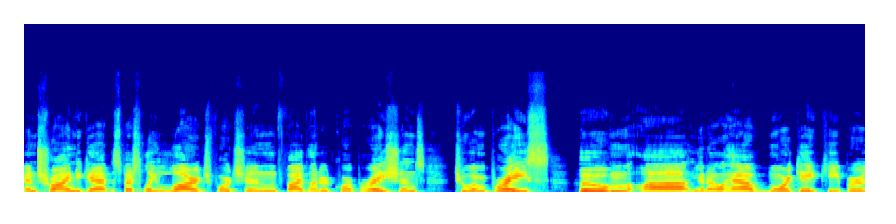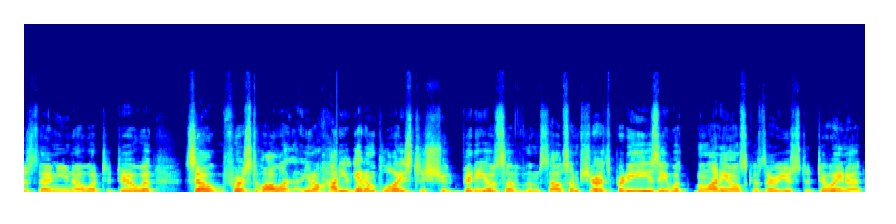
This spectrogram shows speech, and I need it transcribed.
and trying to get especially large fortune 500 corporations to embrace whom uh, you know have more gatekeepers than you know what to do with. So first of all you know how do you get employees to shoot videos of themselves? I'm sure it's pretty easy with millennials because they're used to doing it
